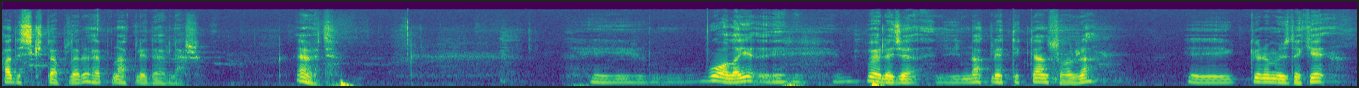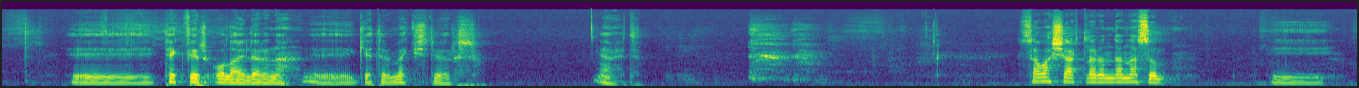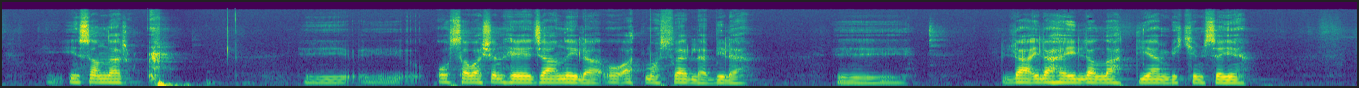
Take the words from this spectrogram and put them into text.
hadis kitapları hep naklederler. Evet. E, bu olayı e, böylece naklettikten sonra e, günümüzdeki e, tekfir olaylarına e, getirmek istiyoruz. Evet. Savaş şartlarında nasıl e, insanlar e, o savaşın heyecanıyla, o atmosferle bile e, La ilahe illallah diyen bir kimseyi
